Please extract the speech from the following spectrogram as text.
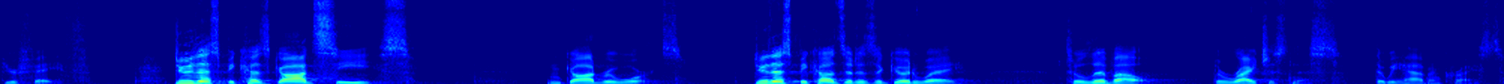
your faith. Do this because God sees and God rewards. Do this because it is a good way to live out the righteousness that we have in Christ.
